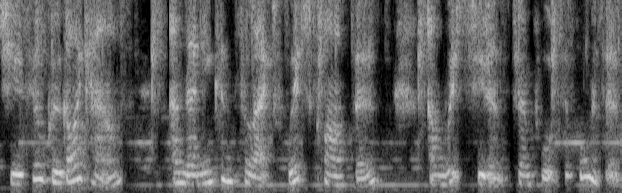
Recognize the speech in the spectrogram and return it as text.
Choose your Google account and then you can select which classes and which students to import to Formative.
